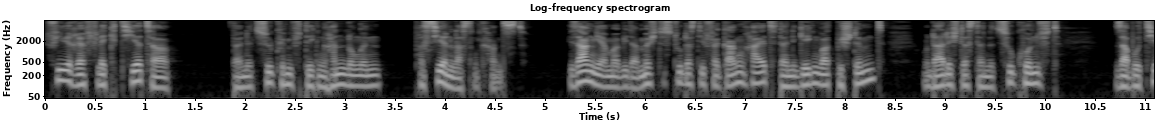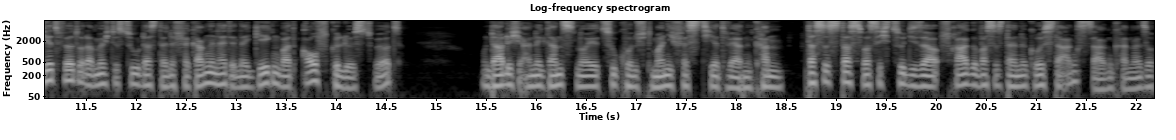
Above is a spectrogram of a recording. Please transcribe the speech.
viel reflektierter deine zukünftigen Handlungen passieren lassen kannst. Wir sagen ja immer wieder, möchtest du, dass die Vergangenheit deine Gegenwart bestimmt und dadurch, dass deine Zukunft sabotiert wird, oder möchtest du, dass deine Vergangenheit in der Gegenwart aufgelöst wird und dadurch eine ganz neue Zukunft manifestiert werden kann? Das ist das, was ich zu dieser Frage, was ist deine größte Angst sagen kann. Also,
